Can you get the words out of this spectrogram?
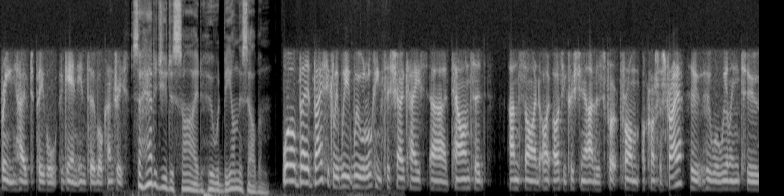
bring hope to people again in third world countries. So, how did you decide who would be on this album? Well, but basically, we, we were looking to showcase uh, talented unsigned Aussie Christian artists for, from across Australia who, who were willing to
